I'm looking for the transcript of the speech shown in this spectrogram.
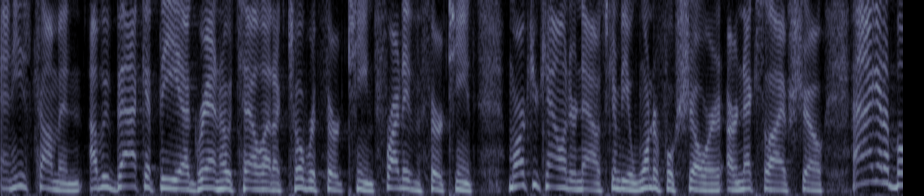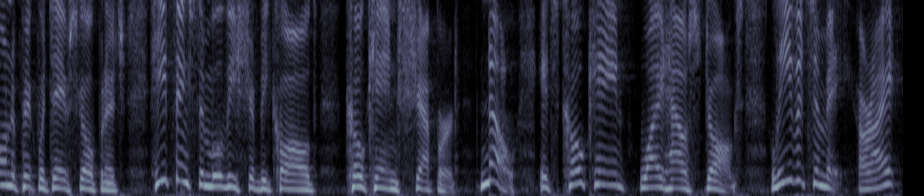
and he's coming. I'll be back at the uh, Grand Hotel at October 13th, Friday the 13th. Mark your calendar now. It's going to be a wonderful show, our, our next live show. And I got a bone to pick with Dave Skopinich. He thinks the movie should be called Cocaine Shepherd. No, it's Cocaine White House Dogs. Leave it to me, all right?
